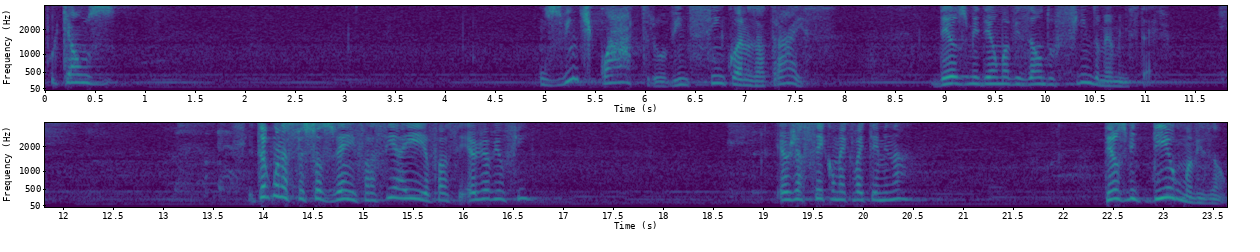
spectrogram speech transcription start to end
porque há uns, uns 24, 25 anos atrás, Deus me deu uma visão do fim do meu ministério. Então, quando as pessoas vêm e falam assim, e aí? Eu falo assim, eu já vi o fim. Eu já sei como é que vai terminar. Deus me deu uma visão.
